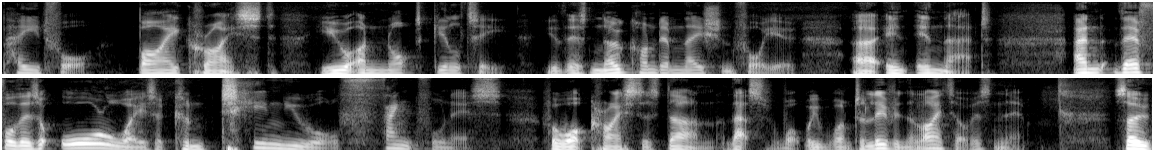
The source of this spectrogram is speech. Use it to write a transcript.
paid for by Christ. You are not guilty. You, there's no condemnation for you uh, in in that, and therefore there's always a continual thankfulness for what Christ has done. That's what we want to live in the light of, isn't it? So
